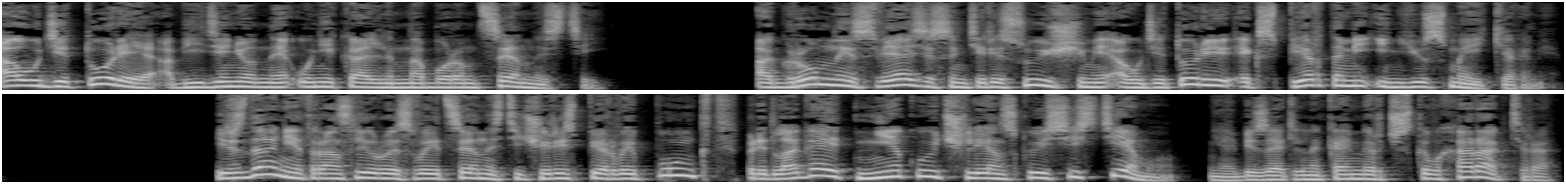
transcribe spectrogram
аудитория, объединенная уникальным набором ценностей, огромные связи с интересующими аудиторию экспертами и ньюсмейкерами. Издание, транслируя свои ценности через первый пункт, предлагает некую членскую систему, не обязательно коммерческого характера,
